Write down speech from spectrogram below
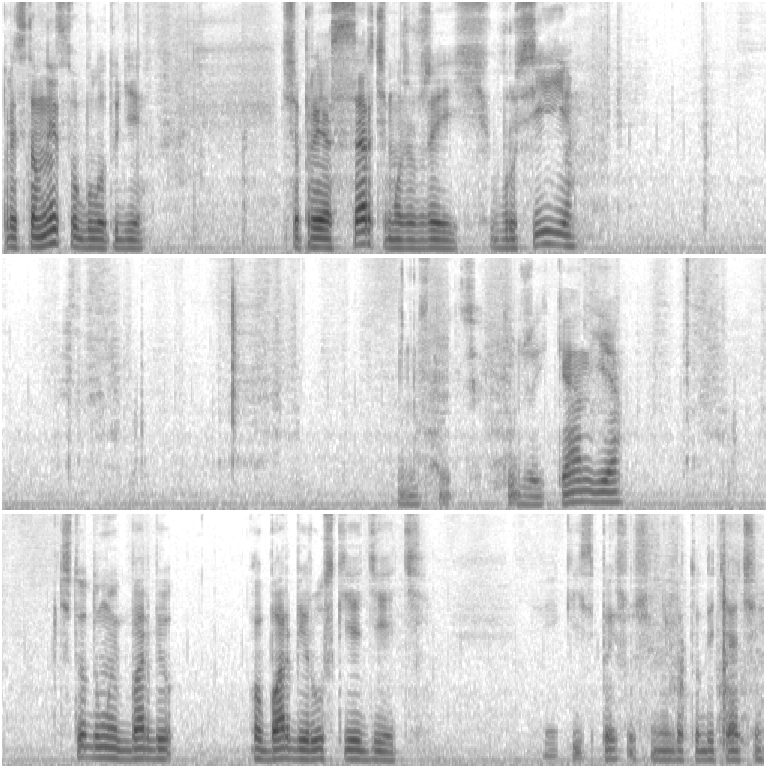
представництво було тоді. Ще при СССР, чи може вже й в Росії. Тут, тут же і Кен є. Що думають Барбі о Барбі русські діти? Якісь пишуть, що нібито дитячі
